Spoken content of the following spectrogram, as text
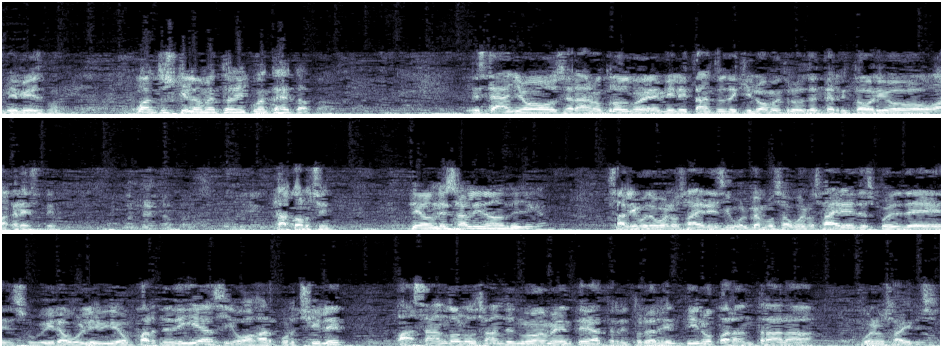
mí mismo. ¿Cuántos kilómetros y cuántas etapas? Este año serán otros nueve mil y tantos de kilómetros de territorio agreste. ¿Cuántas etapas? 14. ¿De dónde sale y a dónde llega? Salimos de Buenos Aires y volvemos a Buenos Aires después de subir a Bolivia un par de días y bajar por Chile, pasando los Andes nuevamente a territorio argentino para entrar a Buenos Aires.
